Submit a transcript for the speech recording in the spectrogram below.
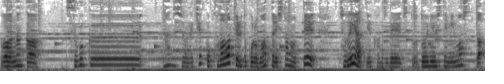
はなんか、すごく、なんでしょうね、結構こだわってるところもあったりしたので、ちょうどいいやっていう感じで、ちょっと導入してみました。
